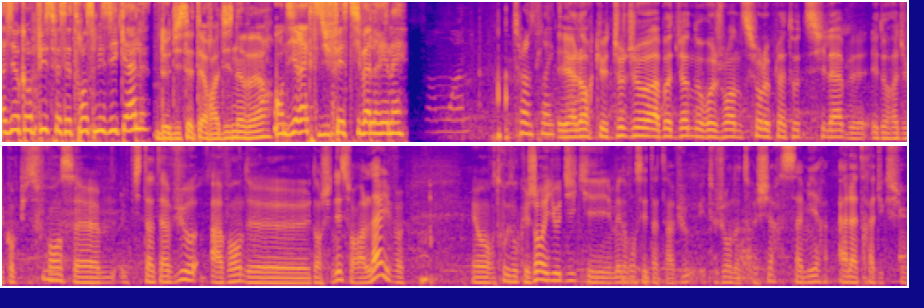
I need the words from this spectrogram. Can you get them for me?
Radio Campus fait ses transmusicales De 17h à 19h, en direct du Festival Rennais. Et alors que Jojo Abbott vient de nous rejoindre sur le plateau de Syllab et de Radio Campus France, euh, une petite interview avant de- d'enchaîner sur un live. Et on retrouve donc Jean et Yudi qui mèneront cette interview et toujours notre cher Samir à la traduction.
